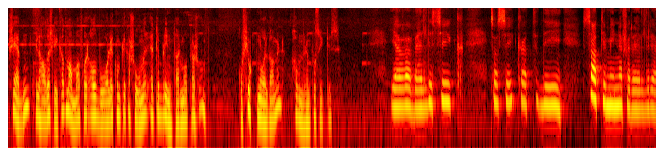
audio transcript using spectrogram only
Skjebnen vil ha det slik at mamma får alvorlige komplikasjoner etter blindtarmoperasjon, og 14 år gammel havner hun på sykehus. Jeg var veldig syk. Så syk at de sa til mine foreldre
